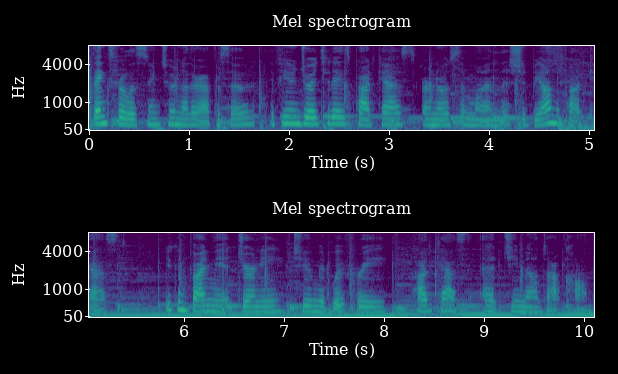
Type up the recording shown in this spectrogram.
Thanks for listening to another episode. If you enjoyed today's podcast or know someone that should be on the podcast, you can find me at journey to midwifery podcast at gmail.com.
